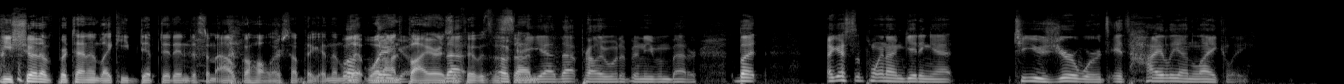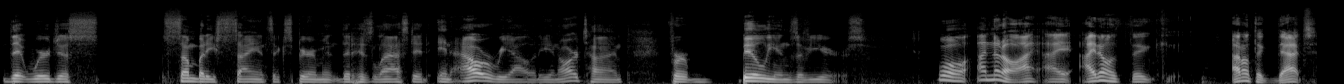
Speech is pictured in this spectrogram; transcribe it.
he should have pretended like he dipped it into some alcohol or something, and then Well, lit one on go. fire as That- if it was the okay, sun. Yeah, that probably would have been even better. But I guess the point I'm getting at, to use your words, it's highly unlikely that we're just somebody's science experiment that has lasted in our reality, in our time, for billions of years. Well, I no no I, I I don't think I don't think that's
